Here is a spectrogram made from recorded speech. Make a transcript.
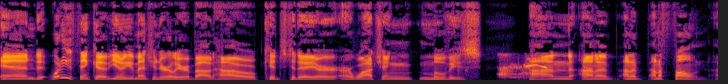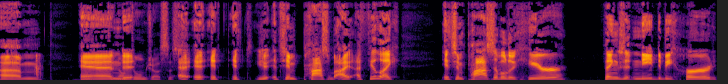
and what do you think of? You know, you mentioned earlier about how kids today are, are watching movies on on a on a on a phone. Um, and They don't do them justice. it, it, it, it's impossible. I, I feel like it's impossible to hear things that need to be heard.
